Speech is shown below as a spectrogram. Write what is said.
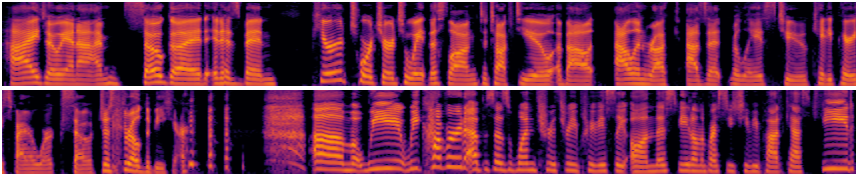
Hi, Joanna. I'm so good. It has been pure torture to wait this long to talk to you about Alan Ruck as it relates to Katy Perry's fireworks. So just thrilled to be here. um we we covered episodes one through three previously on this feed on the prestige tv podcast feed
